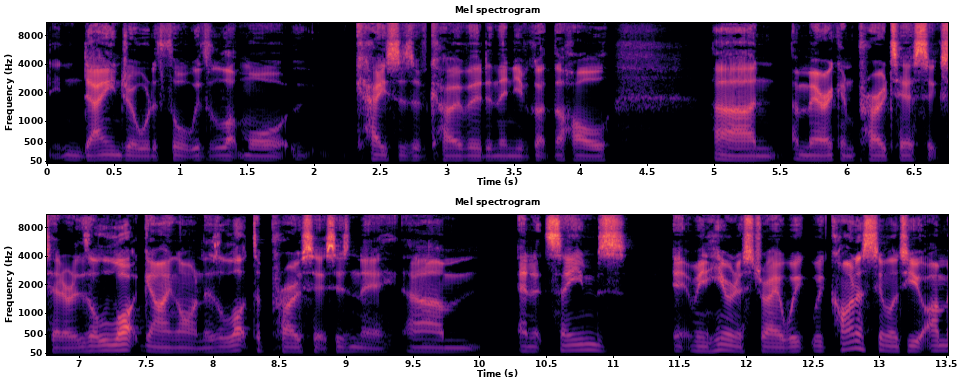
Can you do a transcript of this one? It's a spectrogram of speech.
in danger. I would have thought with a lot more cases of COVID, and then you've got the whole uh, American protests, etc. There's a lot going on. There's a lot to process, isn't there? Um, and it seems, I mean, here in Australia, we, are kind of similar to you. I'm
